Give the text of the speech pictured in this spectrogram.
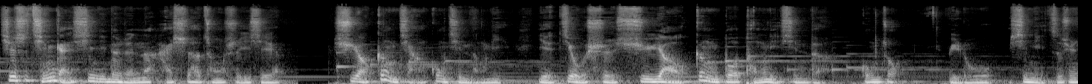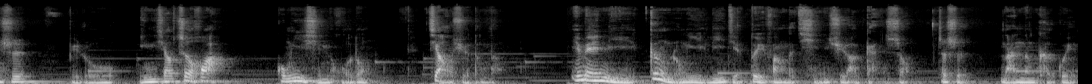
其实情感细腻的人呢，还适合从事一些需要更强共情能力，也就是需要更多同理心的工作，比如心理咨询师，比如营销策划、公益型活动、教学等等，因为你更容易理解对方的情绪和感受，这是难能可贵的。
